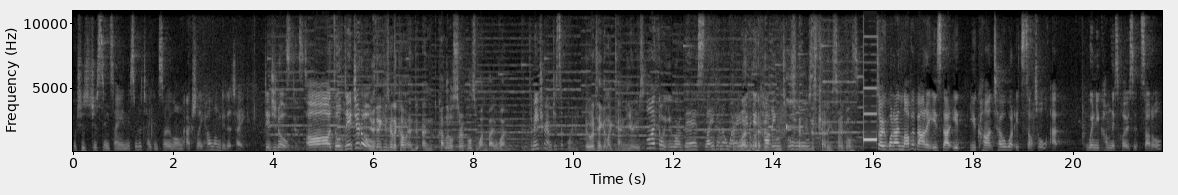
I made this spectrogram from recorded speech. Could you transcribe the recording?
which is just insane. This would have taken so long. Actually, how long did it take? Digital. Oh, it's all digital. You think he's gonna come and do, and cut little circles one by one? Dimitri, I'm disappointed. It would have taken like ten years. I thought you were there slaving away One- with your cutting tools. just cutting circles. so what I love about it is that it you can't tell what it's subtle at when you come this close, it's subtle,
